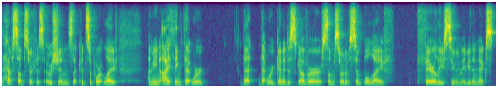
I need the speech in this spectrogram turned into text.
have subsurface oceans that could support life. I mean, I think that we're that that we're going to discover some sort of simple life fairly soon, maybe the next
